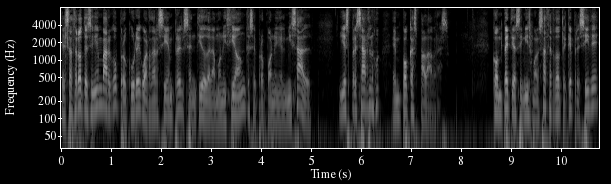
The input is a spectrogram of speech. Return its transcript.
El sacerdote, sin embargo, procure guardar siempre el sentido de la munición que se propone en el misal y expresarlo en pocas palabras. Compete asimismo al sacerdote que preside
